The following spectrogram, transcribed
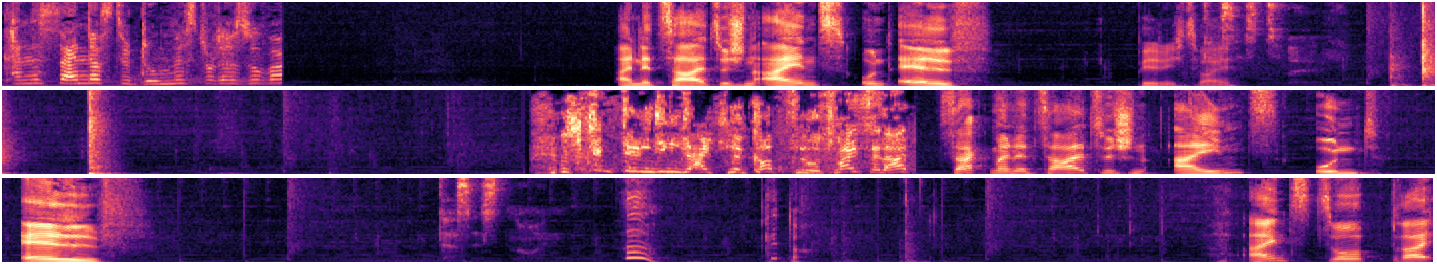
Kann es sein, dass du dumm bist oder sowas? Eine Zahl zwischen 1 und 11. Bitte nicht 2. Das ist 12. Ich geb dem Ding gleich eine Kopfnuss, weißt du das? Sag mir eine Zahl zwischen 1 und 11. Das ist 9. Geht doch. 1, 2, 3,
